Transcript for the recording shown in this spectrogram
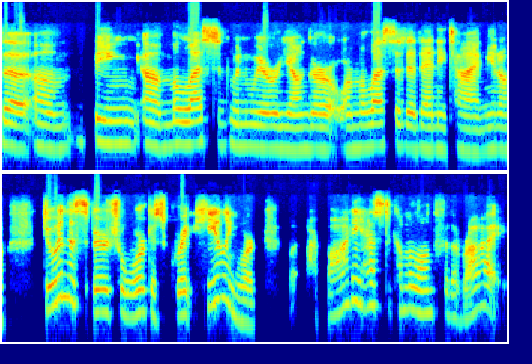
the um, being um, molested when we were younger or molested at any time you know? Doing the spiritual work is great healing work but our body has to come along for the ride.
